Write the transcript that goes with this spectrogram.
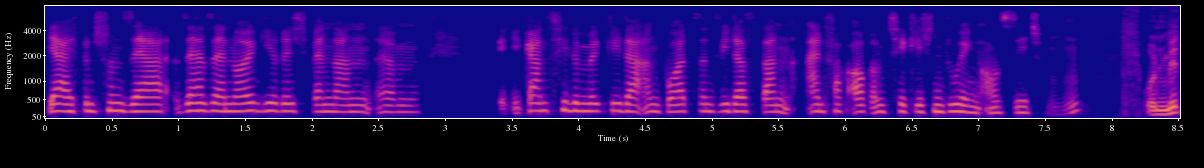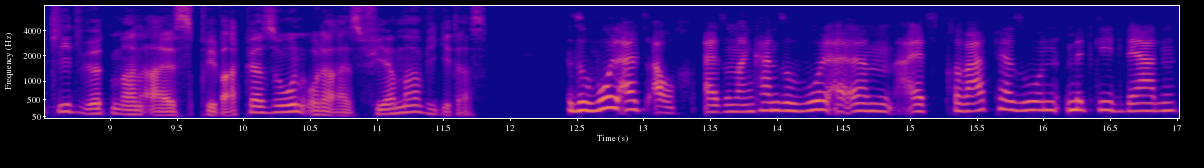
ja, ich bin schon sehr, sehr, sehr neugierig, wenn dann ähm, ganz viele Mitglieder an Bord sind, wie das dann einfach auch im täglichen Doing aussieht. Mhm. Und Mitglied wird man als Privatperson oder als Firma? Wie geht das? Sowohl als auch. Also man kann sowohl ähm, als Privatperson Mitglied werden.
